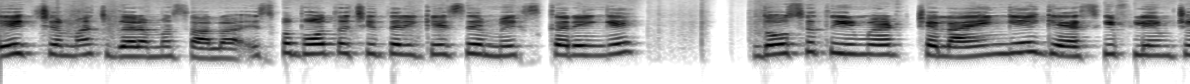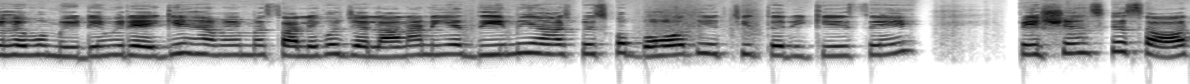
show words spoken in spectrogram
एक चम्मच गरम मसाला। इसको बहुत अच्छी तरीके से मिक्स करेंगे। दो से तीन मिनट चलाएँगे, गैस की फ्लेम जो है वो मीडियम ही रहेगी। हमें मसाले को जलाना नहीं है, धीमी आँच पे इसको बहुत ही अच्छी तरीके से पेशेंस के साथ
